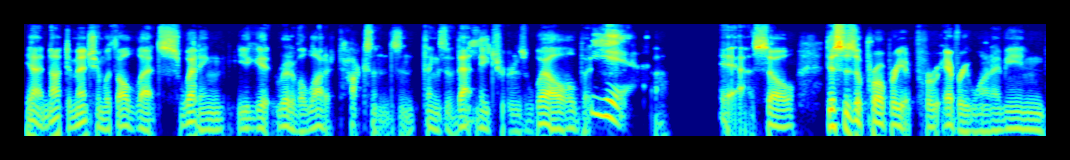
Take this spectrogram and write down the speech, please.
Yeah, not to mention with all that sweating, you get rid of a lot of toxins and things of that nature as well. But yeah, uh, yeah. So this is appropriate for everyone. I mean,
